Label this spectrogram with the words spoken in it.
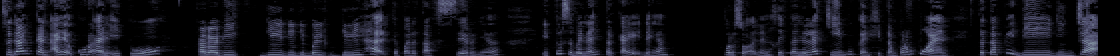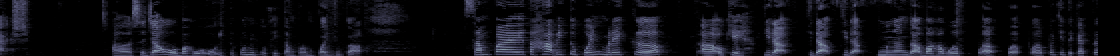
Sedangkan ayat Quran itu kalau di, di, di, di, dilihat kepada tafsirnya itu sebenarnya terkait dengan persoalan khitan lelaki bukan khitan perempuan tetapi di di judge uh, sejauh bahawa oh itu pun untuk khitan perempuan juga sampai tahap itu pun mereka uh, okey tidak tidak tidak menganggap bahawa uh, apa, apa kita kata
